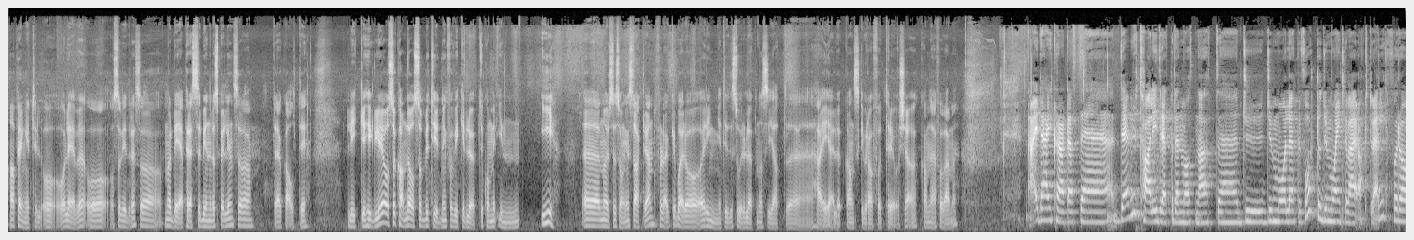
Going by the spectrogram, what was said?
ha penger til å, å leve og osv. Så, videre. så når det presset begynner å spille inn, så det er jo ikke alltid like hyggelig. Og så kan det også betydning for hvilket løp du kommer inn i uh, når sesongen starter igjen. For det er jo ikke bare å, ringe til de store løpene og si at uh, hei, jeg løp ganske bra for tre år siden, kan jeg få være med? Nei, det er helt klart at det er brutal idrett på den måten at eh, du, du, må løpe fort, og du må egentlig være aktuell for å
